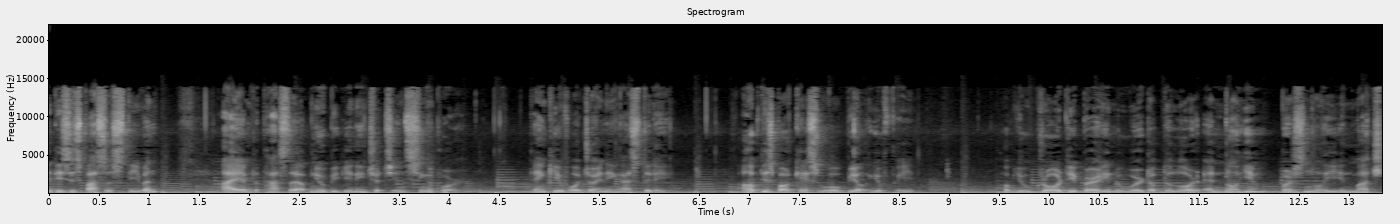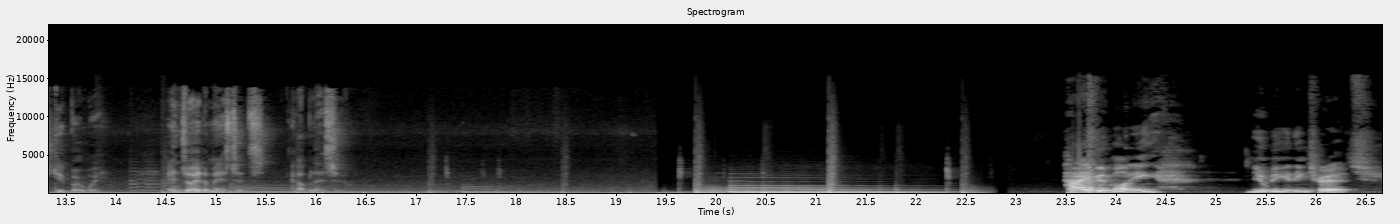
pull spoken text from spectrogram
this is Pastor Stephen. I am the pastor of New Beginning Church in Singapore. Thank you for joining us today. I hope this podcast will build your faith. Hope you grow deeper in the Word of the Lord and know Him personally in much deeper way. Enjoy the message. God bless you. Hi, good morning, New Beginning Church.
